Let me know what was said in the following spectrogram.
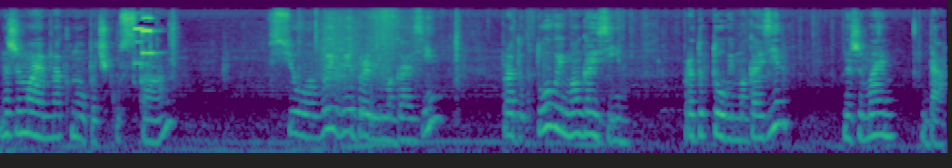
Нажимаем на кнопочку «Скан». Все, вы выбрали магазин, продуктовый магазин. Продуктовый магазин, нажимаем «Да».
